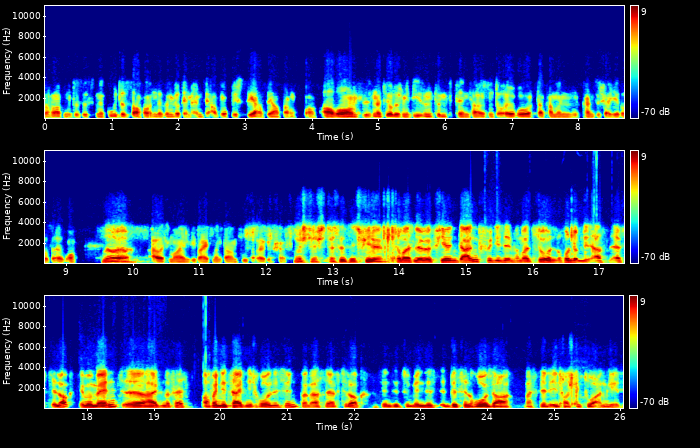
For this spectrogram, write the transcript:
zu haben. Das ist eine gute Sache und da sind wir dem MDR wirklich sehr, sehr dankbar. Aber es ist natürlich mit diesen 15.000 Euro, da kann man, kann sich ja jeder selber ja, ja. ausmalen, wie weit man da im Fußballgeschäft Richtig, das ist nicht viel. Thomas Löwe, vielen Dank für diese Informationen rund um den ersten FC Lok. Im Moment äh, halten wir fest, auch wenn die Zeiten nicht rosig sind beim ersten FC Lok, sind sie zumindest ein bisschen rosa was die Infrastruktur angeht.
